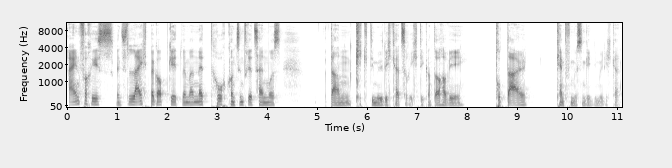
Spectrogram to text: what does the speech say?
einfach ist, wenn es leicht bergab geht, wenn man nicht hochkonzentriert sein muss, dann kickt die Müdigkeit so richtig. Und da habe ich brutal kämpfen müssen gegen die Müdigkeit.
